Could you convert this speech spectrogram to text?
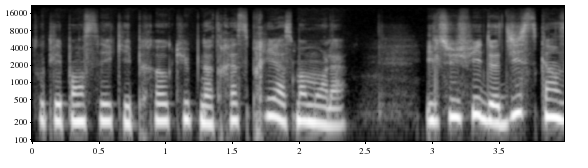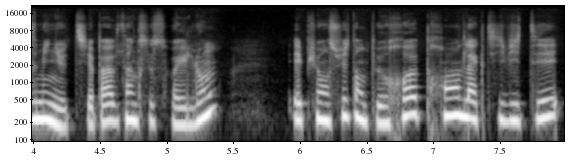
toutes les pensées qui préoccupent notre esprit à ce moment-là. Il suffit de 10-15 minutes, il n'y a pas besoin que ce soit long. Et puis ensuite, on peut reprendre l'activité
